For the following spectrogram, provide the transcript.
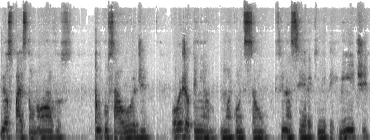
meus pais estão novos, estão com saúde, hoje eu tenho uma condição financeira que me permite,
